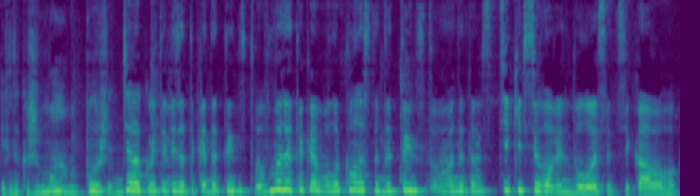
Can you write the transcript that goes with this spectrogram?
І вона каже: Мама, Боже, дякую тобі за таке дитинство. В мене таке було класне дитинство. У мене там стільки всього відбулося цікавого.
